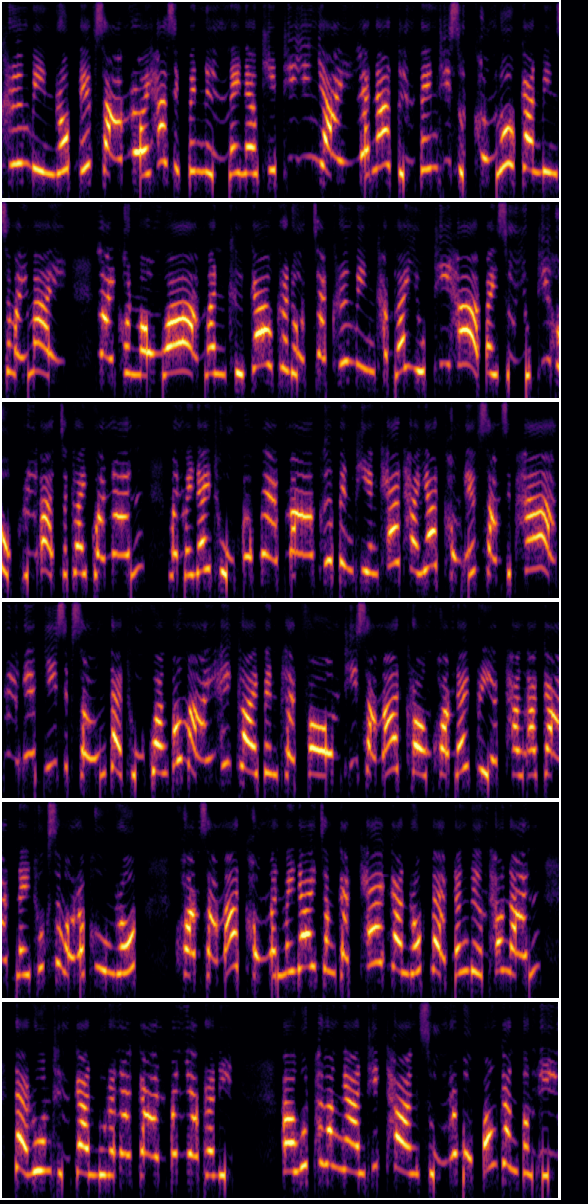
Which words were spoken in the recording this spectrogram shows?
เครื่องบินรบ F-350 เป็นหนึ่งในแนวคิดที่ยิ่งใหญ่และน่าตื่นเต้นที่สุดของโลกการบินสมัยใหม่ หลายคนมองว่ามันคือก้าวกระโดดจากเครื่องบินขับไล่ยุคที่ 5 ไปสู่ยุคที่ 6 หรืออาจจะไกลกว่านั้น มันไม่ได้ถูกออกแบบมาเพื่อเป็นเพียงแค่ทายาทของ F-35 หรือ F-22 แต่ถูกวางเป้าหมายให้กลายเป็นแพลตฟอร์มที่สามารถครองความได้เปรียบทางอากาศในทุกสมรภูมิรบ ความสามารถของมันไม่ได้จำกัดแค่การรบแบบดั้งเดิมเท่านั้น แต่รวมถึงการบูรณาการปัญญาประดิษฐ์อาวุธพลังงานทิศทางสูงระบบป้องกันตนเอง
